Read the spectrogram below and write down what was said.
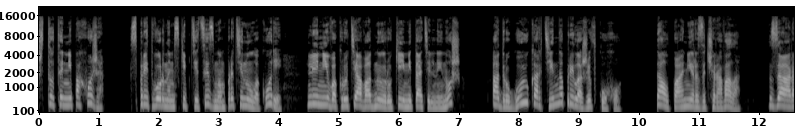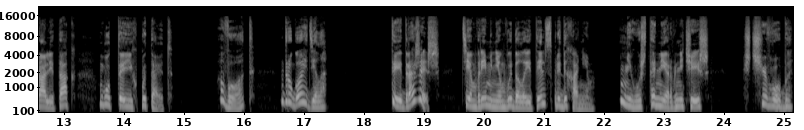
«Что-то не похоже». С притворным скептицизмом протянула Кори, лениво крутя в одной руке метательный нож, а другую картинно приложив к уху. Толпа не разочаровала. Заорали так, будто их пытают. «Вот, другое дело». «Ты дрожишь?» Тем временем выдала Этель с придыханием. «Неужто нервничаешь?» «С чего бы?»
